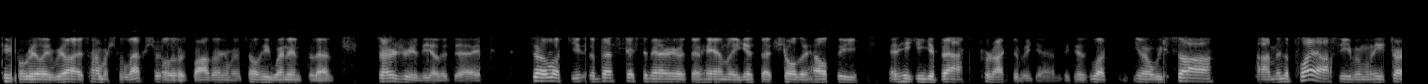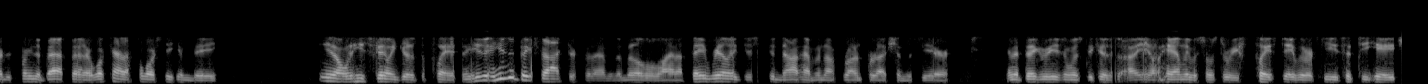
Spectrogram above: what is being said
people really realized how much the left shoulder was bothering him until he went in for that surgery the other day. So look, you, the best case scenario is that Hanley gets that shoulder healthy and he can get back productive again. Because look, you know, we saw um, in the playoffs even when he started to swing the bat better, what kind of force he can be. You know, when he's feeling good at the plate, and he's, he's a big factor for them in the middle of the lineup. They really just did not have enough run production this year, and a big reason was because uh, you know Hanley was supposed to replace David Ortiz at DH,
